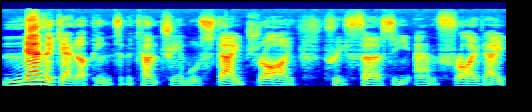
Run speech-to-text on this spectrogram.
never get up into the country, and will stay dry through Thursday and Friday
